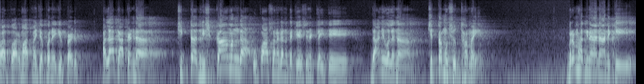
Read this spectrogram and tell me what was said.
ప- పరమాత్మ చెప్పనే చెప్పాడు. అలా కాకుండా చిత్త నిష్కామంగా ఉపాసన కనుక చేసినట్లయితే దాని వలన చిత్తము శుద్ధమై బ్రహ్మజ్ఞానానికి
